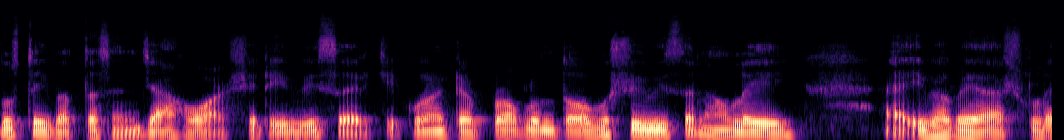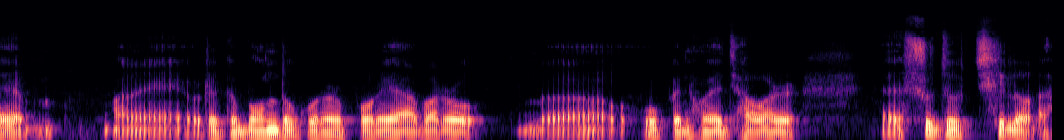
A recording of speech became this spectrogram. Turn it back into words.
বুঝতেই পারতেছেন যা হওয়ার সেটাই হয়েছে আর কি। কোনো একটা প্রবলেম তো অবশ্যই হয়েছে নাহলে এইভাবে আসলে মানে ওটাকে বন্ধ করার পরে আবারও ওপেন হয়ে যাওয়ার সুযোগ ছিল না।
